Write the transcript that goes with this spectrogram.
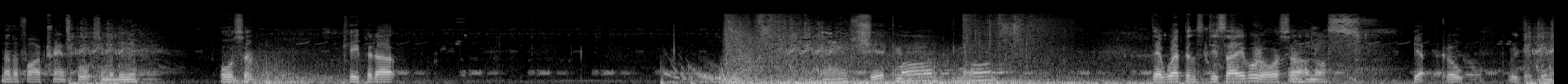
Another five transports in the near. Awesome. Keep it up. Oh, shit, come on, come on. Their weapons disabled. Oh, Awesome. nice. Yep, cool. We're good then.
